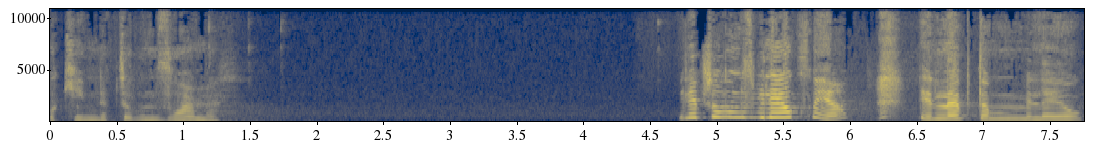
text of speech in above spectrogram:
Bakayım laptopumuz var mı? Bir laptopumuz bile yok mu ya? Bir laptopum bile yok.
